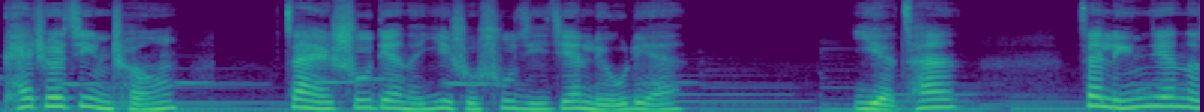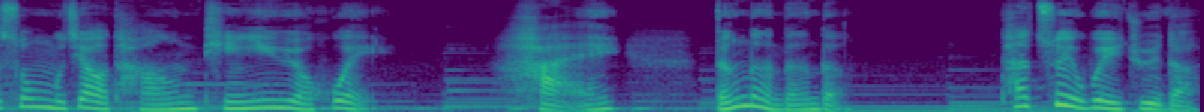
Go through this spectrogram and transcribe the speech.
开车进城，在书店的艺术书籍间流连，野餐，在林间的松木教堂听音乐会，海，等等等等。他最畏惧的，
